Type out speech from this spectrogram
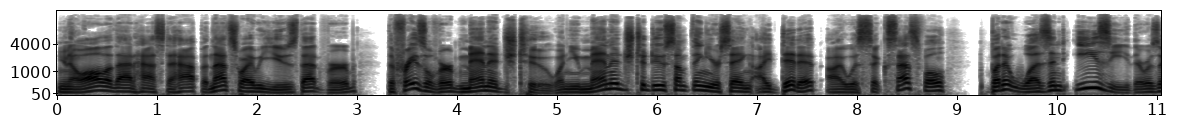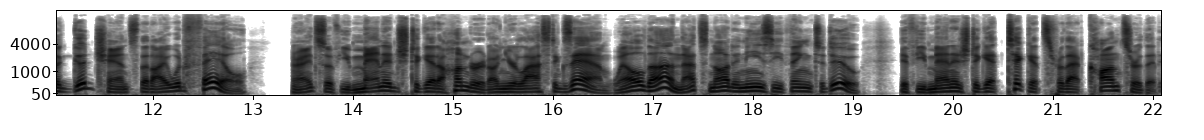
you know, all of that has to happen. That's why we use that verb. The phrasal verb manage to. When you manage to do something, you're saying, I did it, I was successful, but it wasn't easy. There was a good chance that I would fail. Right, so if you manage to get 100 on your last exam, well done. That's not an easy thing to do. If you manage to get tickets for that concert that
